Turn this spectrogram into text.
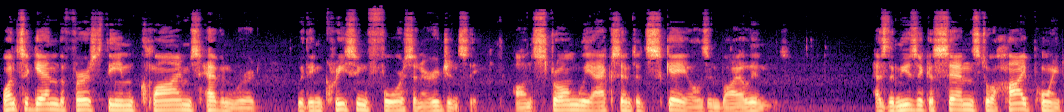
Once again, the first theme climbs heavenward with increasing force and urgency on strongly accented scales in violins. As the music ascends to a high point,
